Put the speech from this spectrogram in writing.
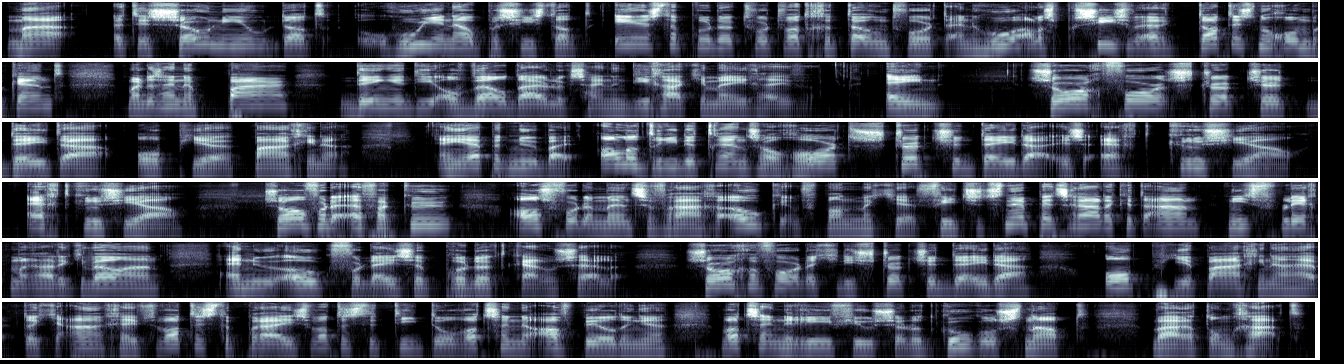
Maar het is zo nieuw dat hoe je nou precies dat eerste product wordt wat getoond wordt en hoe alles precies werkt, dat is nog onbekend. Maar er zijn een paar dingen die al wel duidelijk zijn en die ga ik je meegeven. 1. Zorg voor structured data op je pagina. En je hebt het nu bij alle drie de trends al gehoord. Structured data is echt cruciaal. Echt cruciaal. Zowel voor de FAQ als voor de mensen vragen ook. In verband met je featured snippets raad ik het aan. Niet verplicht, maar raad ik je wel aan. En nu ook voor deze productcarousellen. Zorg ervoor dat je die structured data op je pagina hebt. Dat je aangeeft wat is de prijs, wat is de titel, wat zijn de afbeeldingen, wat zijn de reviews. Zodat Google snapt waar het om gaat.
